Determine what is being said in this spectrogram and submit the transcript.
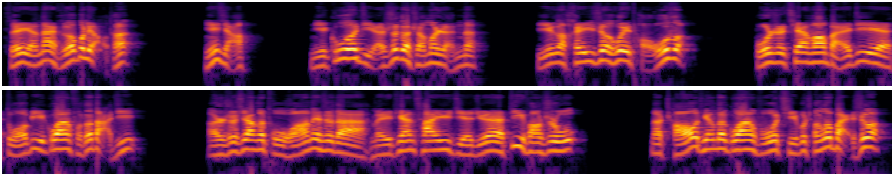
谁也奈何不了他。您想，你郭姐是个什么人呢？一个黑社会头子，不是千方百计躲避官府的打击，而是像个土皇帝似的，每天参与解决地方事务。那朝廷的官府岂不成了摆设？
